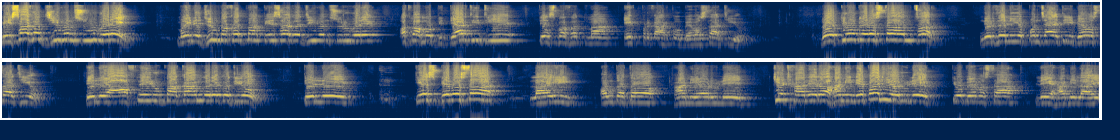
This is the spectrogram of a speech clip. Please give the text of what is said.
पेसागत जीवन सुरु गरेँ मैले जुन बखतमा पेसागत जीवन सुरु गरेँ अथवा म विद्यार्थी थिएँ त्यस बखतमा एक प्रकारको व्यवस्था थियो। र त्यो व्यवस्था अनुसार निर्दलीय पञ्चायती व्यवस्था थियो। त्यसले आफ्नै रूपमा काम गरेको थियो। त्यसले त्यस व्यवस्थालाई अन्तत हामीहरूले के ठानेर हामी नेपालीहरूले त्यो व्यवस्थाले हामीलाई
